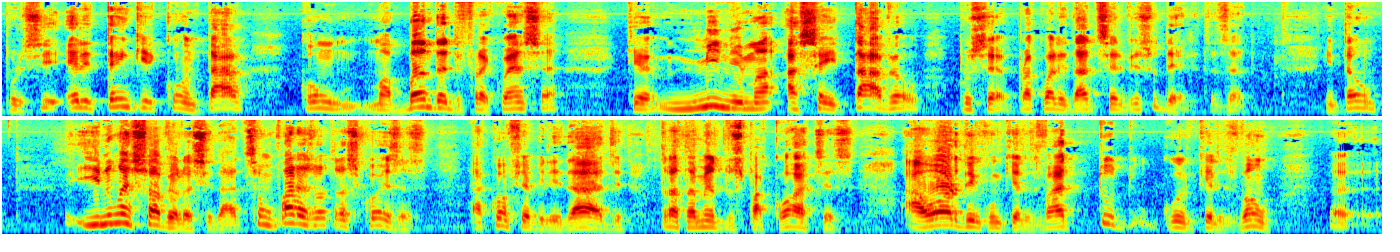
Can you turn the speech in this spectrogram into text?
por si, ele tem que contar com uma banda de frequência que é mínima, aceitável para a qualidade de serviço dele. Tá certo? Então, e não é só velocidade, são várias outras coisas. A confiabilidade, o tratamento dos pacotes, a ordem com que eles vão, tudo com que eles vão. Uh,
